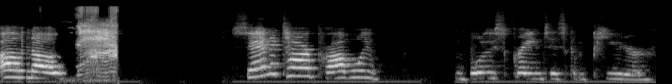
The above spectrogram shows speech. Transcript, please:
Oh no. Sanitire probably blue screened his computer.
